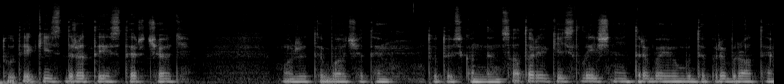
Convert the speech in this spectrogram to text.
Тут якісь дроти стирчать. Можете бачити. Тут ось конденсатор якийсь лишній, треба його буде прибрати.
